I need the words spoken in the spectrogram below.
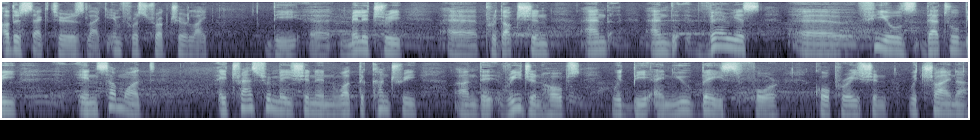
other sectors like infrastructure, like the uh, military uh, production and and various uh, fields that will be in somewhat a transformation in what the country and the region hopes would be a new base for cooperation with China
